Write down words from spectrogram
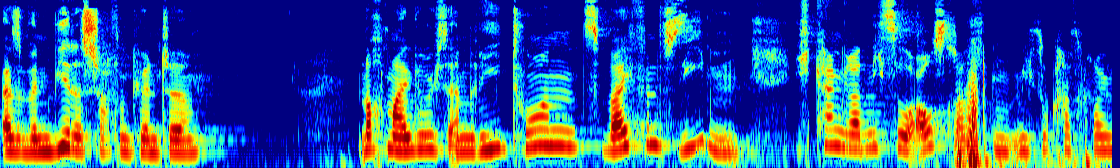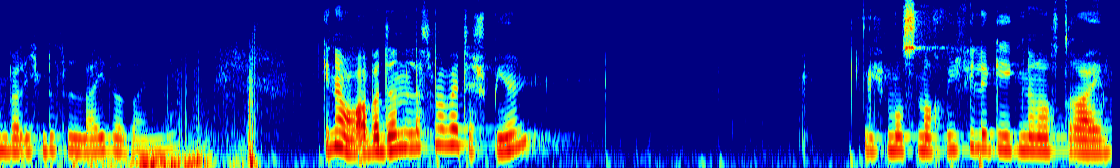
also wenn wir das schaffen könnte. Nochmal Grüße an Riturn 257. Ich kann gerade nicht so ausrasten und mich so krass freuen, weil ich ein bisschen leiser sein muss. Genau, aber dann lass mal weiterspielen. Ich muss noch, wie viele Gegner? Noch drei.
